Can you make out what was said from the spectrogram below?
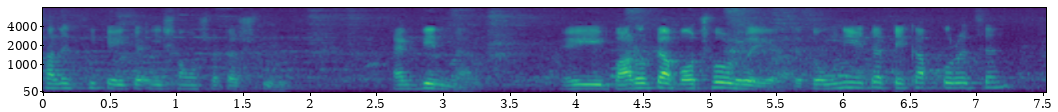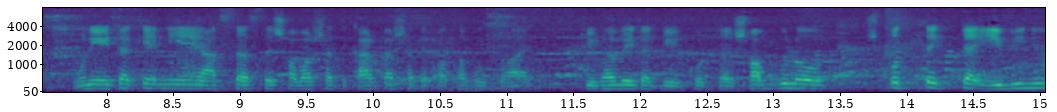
সালের থেকে এইটা, এই সমস্যাটা শুরু। একদিন না, এই বারোটা বছর হয়ে গেছে। তো উনি এটা টেক আপ করেছেন। উনি এটাকে নিয়ে আস্তে আস্তে সবার সাথে কার কার সাথে কথা বলতে হয়, কীভাবে এটা ডিল করতে হয়, সবগুলো প্রত্যেকটা এভিনিউ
